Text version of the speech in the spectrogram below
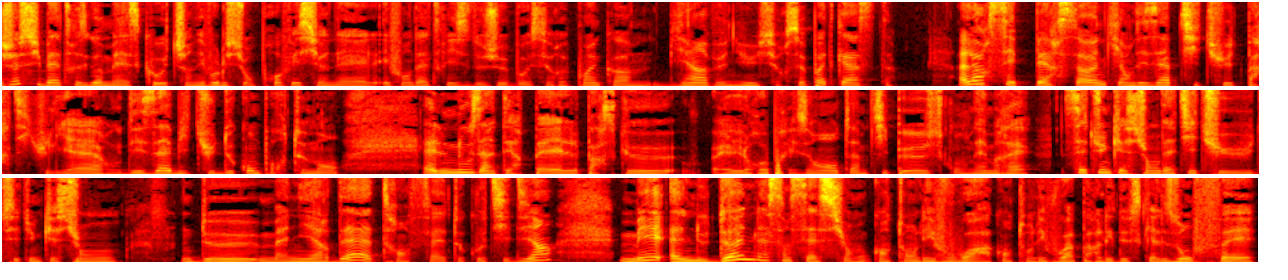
Je suis Béatrice Gomez, coach en évolution professionnelle et fondatrice de jebosseureux.com. Bienvenue sur ce podcast. Alors ces personnes qui ont des aptitudes particulières ou des habitudes de comportement, elles nous interpellent parce que elles représentent un petit peu ce qu'on aimerait. C'est une question d'attitude, c'est une question de manière d'être en fait au quotidien, mais elles nous donnent la sensation quand on les voit, quand on les voit parler de ce qu'elles ont fait,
